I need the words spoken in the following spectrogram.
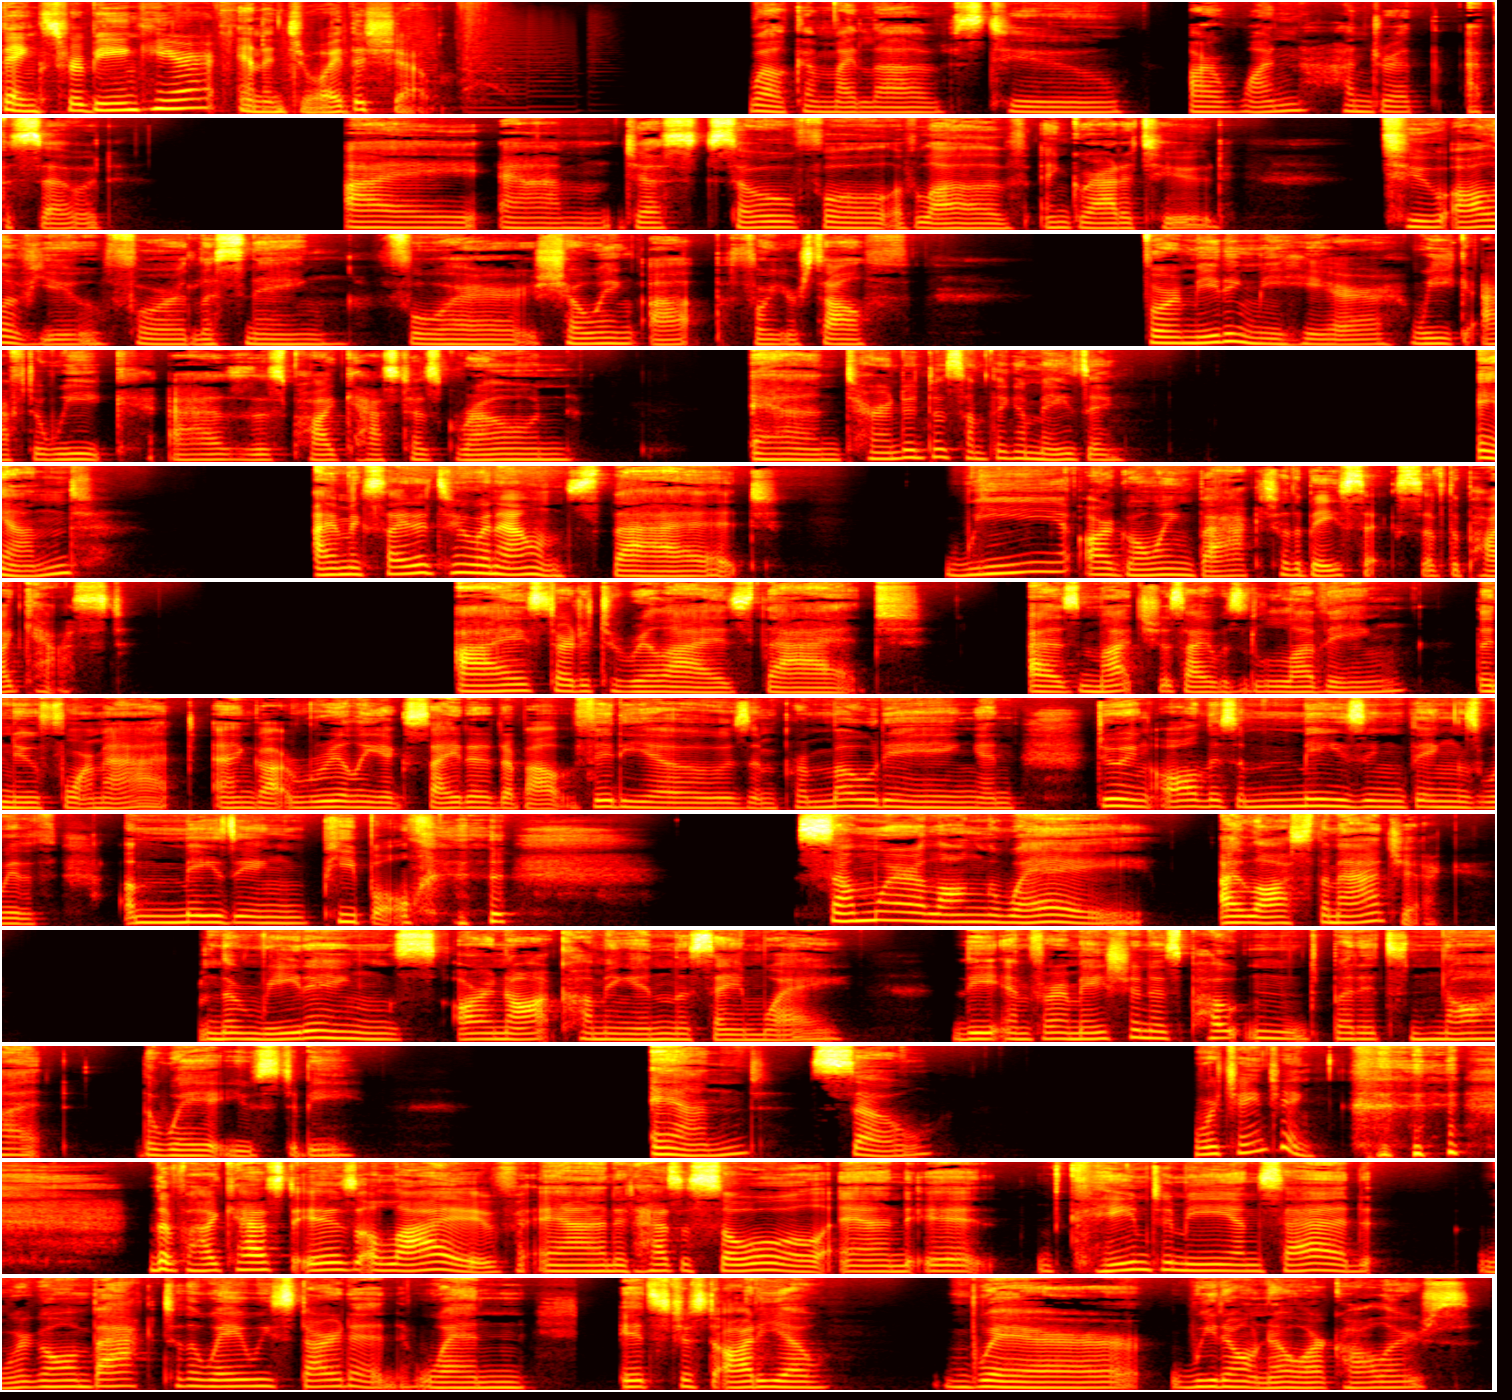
Thanks for being here and enjoy the show. Welcome, my loves, to our 100th episode. I am just so full of love and gratitude to all of you for listening, for showing up for yourself, for meeting me here week after week as this podcast has grown and turned into something amazing. And I'm excited to announce that we are going back to the basics of the podcast. I started to realize that as much as I was loving the new format and got really excited about videos and promoting and doing all these amazing things with amazing people. Somewhere along the way, I lost the magic. The readings are not coming in the same way. The information is potent, but it's not the way it used to be. And so we're changing. the podcast is alive and it has a soul. And it came to me and said, We're going back to the way we started when it's just audio where we don't know our callers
